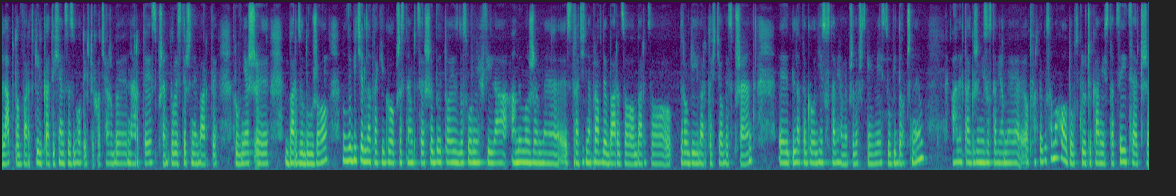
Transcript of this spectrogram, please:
laptop wart kilka tysięcy złotych, czy chociażby narty, sprzęt turystyczny warty również bardzo dużo. No, wybicie dla takiego przestępcy szyby to jest dosłownie chwila, a my możemy stracić naprawdę bardzo, bardzo drogi i wartościowy sprzęt. Y, Dlatego nie zostawiamy przede wszystkim w miejscu widocznym, ale także nie zostawiamy otwartego samochodu z kluczykami w stacyjce czy,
